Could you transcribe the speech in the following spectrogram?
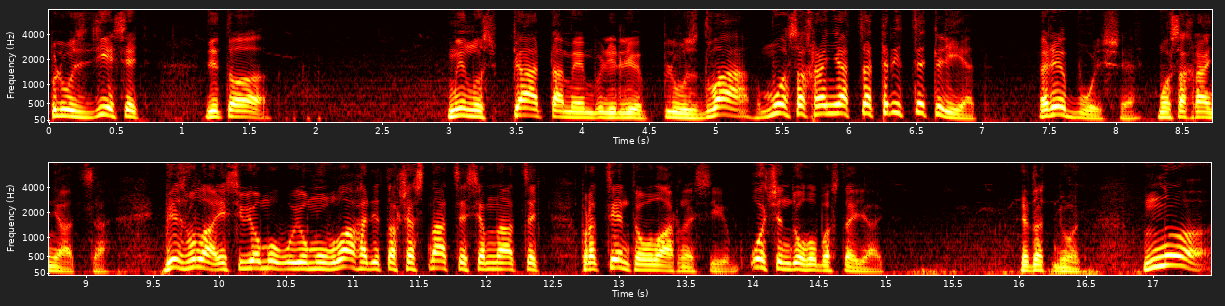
плюс 10, где-то минус 5 там, или плюс 2, может сохраняться 30 лет, или больше, может сохраняться. Без влаги, если ему, ему влага где-то 16-17% влажности, очень долго бы стоять этот мед. Но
